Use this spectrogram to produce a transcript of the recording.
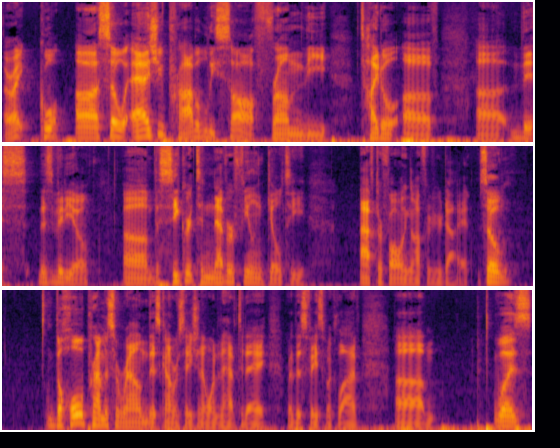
All right, cool. Uh, so, as you probably saw from the title of uh, this this video, um, the secret to never feeling guilty after falling off of your diet. So, the whole premise around this conversation I wanted to have today, or this Facebook Live, um, was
